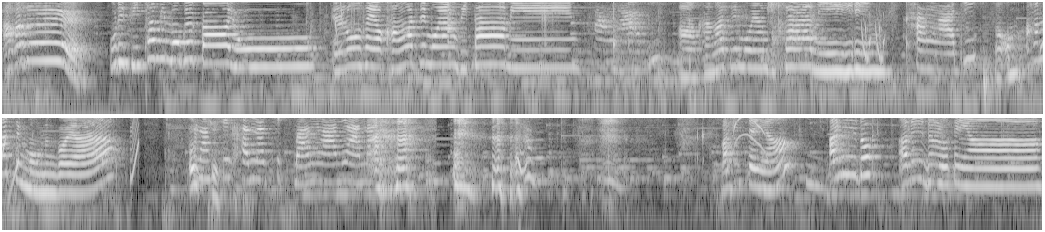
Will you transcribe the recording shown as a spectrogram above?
아가들! 우리 비타민 먹을까요? 일로 오세요. 강아지 모양 비타민. 강아지? 어, 강아지 모양 비타민. 강아지? 어, 엄, 하나씩 먹는 거야. 옳지. 하나씩 하나씩 많이 많이 하나 맛있어요? 아린이도? 아린이들 오세요.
